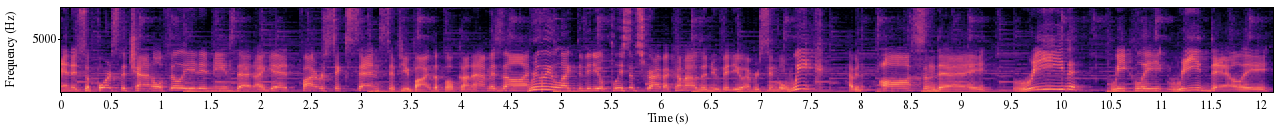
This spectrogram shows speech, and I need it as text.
and it supports the channel. Affiliated means that I get five or six cents if you buy the book on Amazon. Really like the video. Please subscribe. I come out with a new video every single week. Have an awesome day. Read weekly, read daily.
